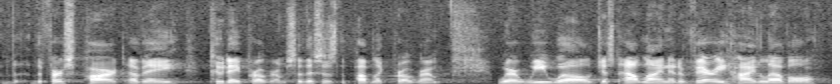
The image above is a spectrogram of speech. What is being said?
the first part of a two-day program. So this is the public program where we will just outline at a very high level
